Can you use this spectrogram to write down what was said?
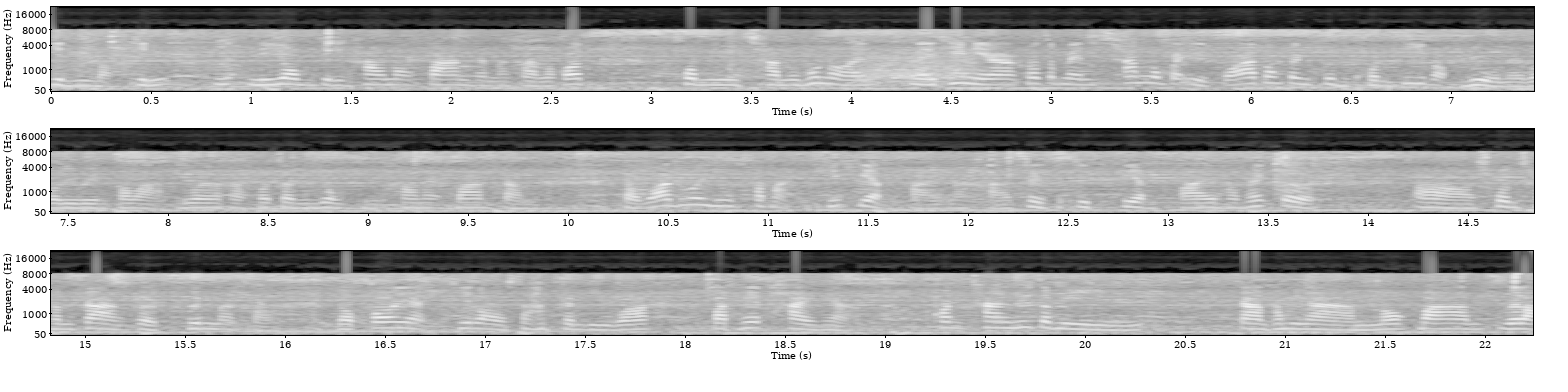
กินแบบกินนิยมกินข้าวนอกบ้านกันนะคะ แล้วก็ คนชั้นผู้น้อยในที่นี้ก็จะเป็นชั้นลงไปอีกว่าต้องเป็นกลุ่มคนที่แบบอยู่ในบริเวณตลาดด้วยนะคะก็จะนิยมกินข้าวในบ้านกัน แต่ว่าด้วยยุคสมัยที่เปลี่ยนไปนะคะ เศรษฐกิจเปลี่ยนไปทำให้เกิดชนชั้นกลางเกิดขึ้นนะคะ แล้วก็อย่างที่เราทราบกันดีว่าประเทศไทยเนี่ยค่อนข้างที่จะมีการทำงานนอกบ้าน เวลา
